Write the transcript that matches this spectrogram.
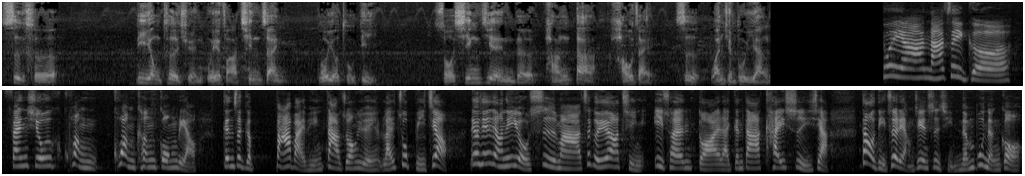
适合利用特权违法侵占国有土地所兴建的庞大豪宅是完全不一样。这个翻修矿矿坑公寮跟这个八百平大庄园来做比较，廖先生，你有事吗？这个又要请易川短来跟大家开示一下，到底这两件事情能不能够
